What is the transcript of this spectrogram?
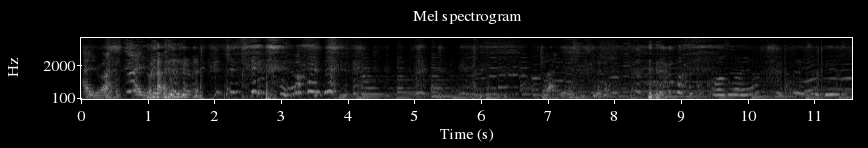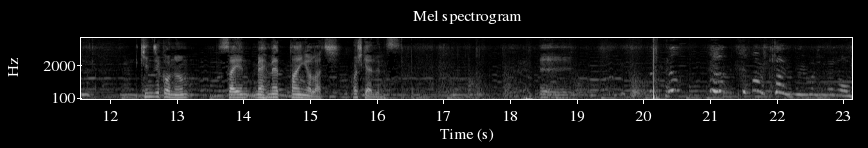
Hayvan, hayvan. İyi. İkinci konuğum Sayın Mehmet Tanyolaç. Hoş geldiniz. Abi tabii bu başına kaldı.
